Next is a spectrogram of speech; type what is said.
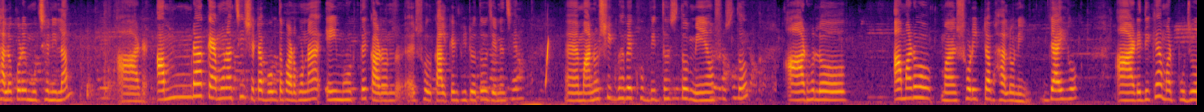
ভালো করে মুছে নিলাম। আর আমরা কেমন আছি সেটা বলতে পারব না এই মুহূর্তে, কারণ কালকের ভিডিওতেও জেনেছেন মানসিকভাবে খুব বিধ্বস্ত, মেয়ে অসুস্থ, আর হলো আমারও শরীরটা ভালো নেই। যাই হোক, আর এদিকে আমার পুজো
